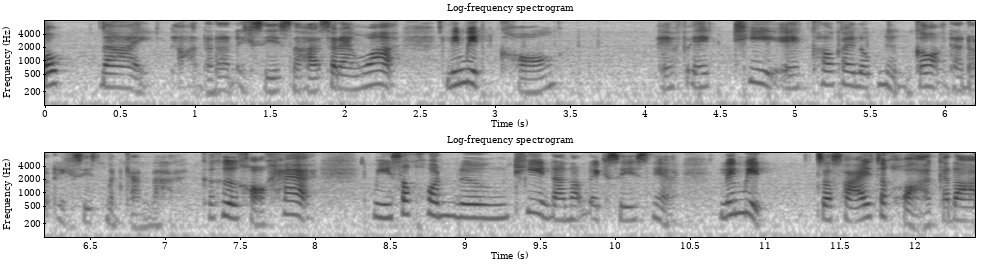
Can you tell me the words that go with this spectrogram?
ลบได้อ่า does not exist นะคะ แสดงว่าลิมิตของ f(x) ที่ x เข้าใกล้ลบหนึ่งก็ does not exist เหมือนกันนะคะ ก็คือขอแค่มีสักคนหนึ่งที่ does not exist เนี่ย ลิมิตจะซ้ายจะขวาก็ได้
